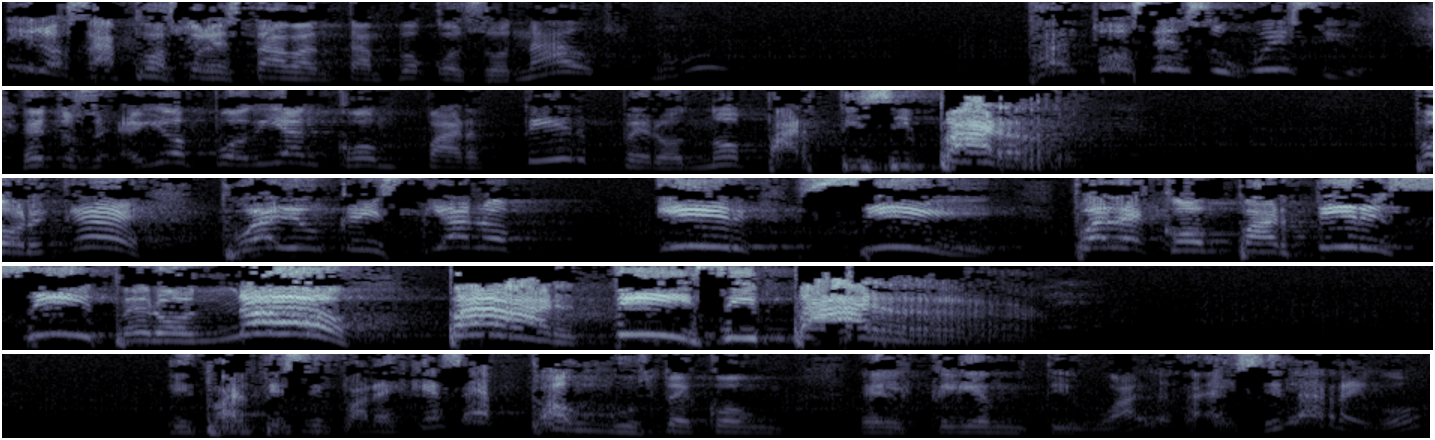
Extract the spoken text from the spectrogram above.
Ni los apóstoles estaban tampoco sonados, ¿no? Estaban todos en su juicio. Entonces ellos podían compartir, pero no participar. ¿Por qué? ¿Puede un cristiano ir? Sí. ¿Puede compartir? Sí, pero no participar. Y participar es que se ponga usted con el cliente igual. Ahí sí la regó.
